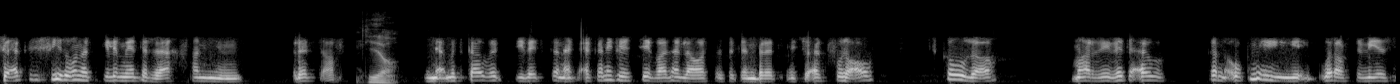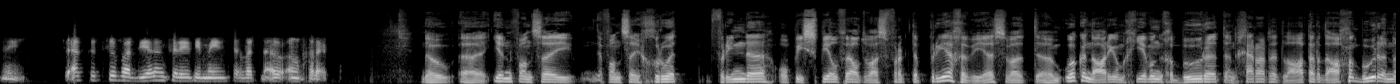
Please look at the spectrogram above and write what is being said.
so ek is 400 km weg van Brits af. Ja. Nou met COVID, jy weet kan ek ek kan nie vir sê wanneer laas was ek in Brits nie. So ek voel al skuldig. Maar jy weet ou kan ook nie oral te wees nie. So ek het so waardering vir hierdie mense wat nou ingryp. Nou uh een van sy van sy groot vriende op die speelveld was Frik de Pre gewees wat um, ook in daardie omgewing geboer het en Gerard het later daar geboer en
